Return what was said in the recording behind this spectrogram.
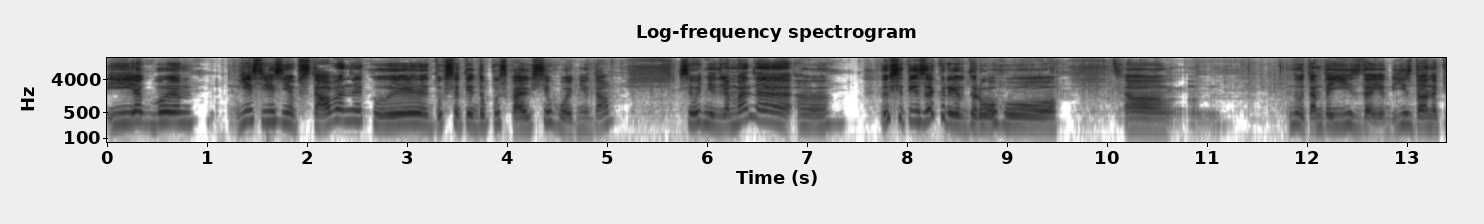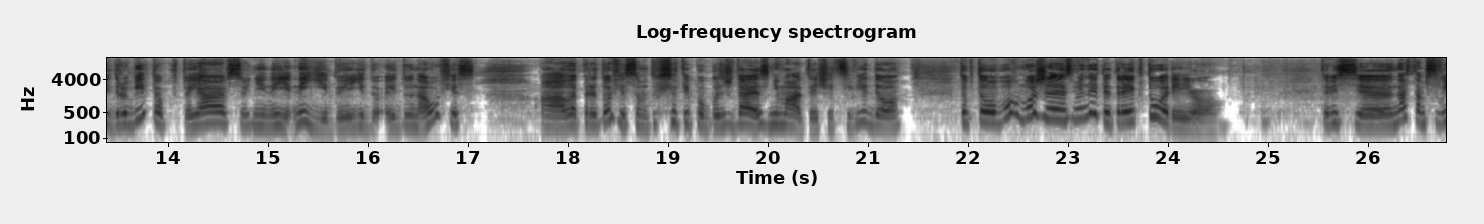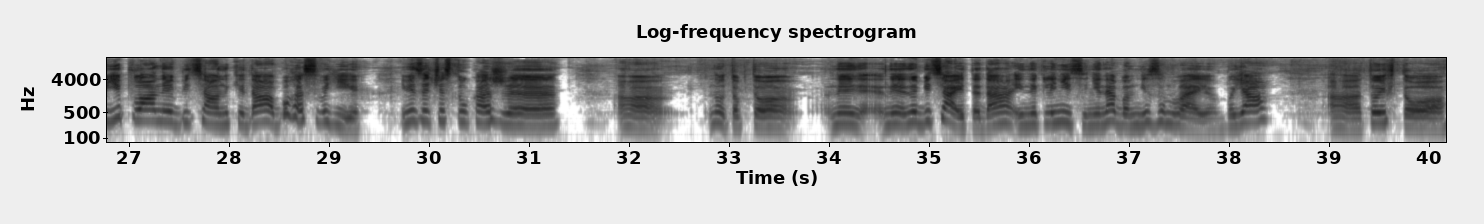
І якби є різні обставини, коли Дух Святий допускає, як сьогодні. Да? Сьогодні для мене Дух Святий закрив дорогу. Ну, там, де їзда, їздила на підробіток, то я сьогодні не, не їду. Я їду, йду на офіс, але перед офісом Дух Святий побаждає знімати ще ці відео. Тобто Бог може змінити траєкторію. Тобто, е, у нас там свої плани, обіцянки, да, а Бога свої. І він зачасту каже: а, ну, тобто, не, не, не обіцяйте, да, і не кляніться ні небом, ні землею. Бо я а, той, хто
